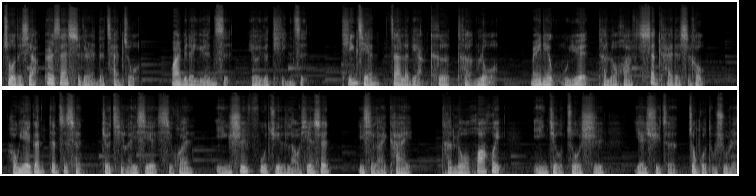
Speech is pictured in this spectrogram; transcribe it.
坐得下二三十个人的餐桌。外面的园子有一个亭子，亭前栽了两棵藤萝。每年五月藤萝花盛开的时候，红叶跟邓之诚就请了一些喜欢吟诗赋句的老先生一起来开藤萝花会，饮酒作诗，延续着中国读书人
